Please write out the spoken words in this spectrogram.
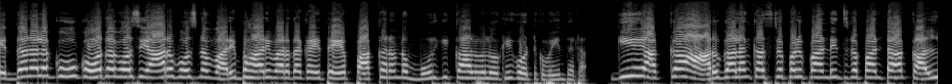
పెద్దనలకు కోత కోసి ఆరబోసిన వరి భారీ వరదకైతే పక్కనున్న మురికి కాలువలోకి కొట్టుకుపోయిందట. గీ అక్క ఆరుగాలం కష్టపడి పండించిన పంట కళ్ళ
